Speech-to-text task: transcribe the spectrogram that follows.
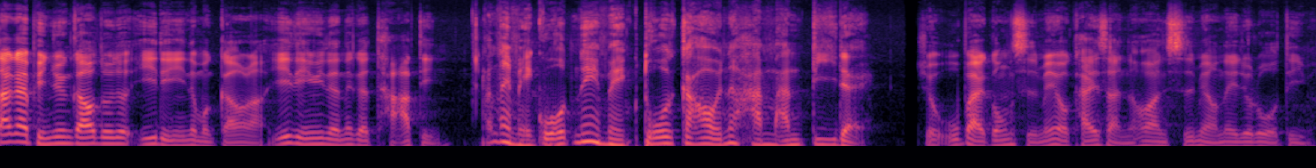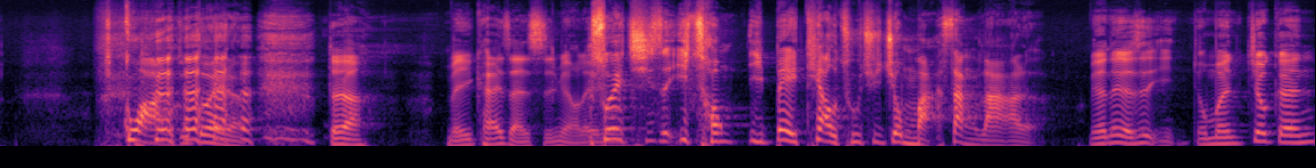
大概平均高度就一零一那么高了，一零一的那个塔顶。那美国那没多高、欸，那还蛮低的、欸，就五百公尺。没有开伞的话，十秒内就落地嘛，挂了就对了。对啊，没开伞十秒内。所以其实一冲一被跳出去就马上拉了。没有那个是，我们就跟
